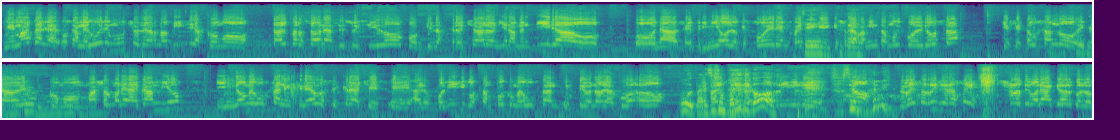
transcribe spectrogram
me matan, la- o sea, me duele mucho leer noticias como tal persona se suicidó porque la escracharon y era mentira o, o nada, se deprimió, lo que fuere, me parece Sí, que, que es re. una herramienta muy poderosa que se está usando de cada vez como mayor moneda de cambio y no me gustan en general los scratches, Eh, a los políticos tampoco me gustan, esté o no de acuerdo. Uy, pareces parece un político vos. horrible. No, me parece horrible, no sé. Yo no tengo nada que ver con lo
